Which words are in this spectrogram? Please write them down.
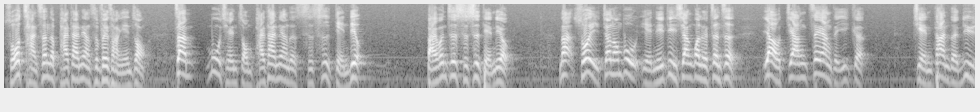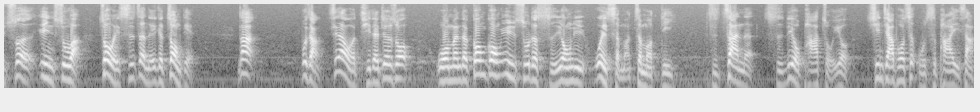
所产生的排碳量是非常严重，占目前总排碳量的十四点六，百分之十四点六。那所以交通部也拟定相关的政策，要将这样的一个减碳的绿色运输啊，作为施政的一个重点。那部长，现在我提的就是说，我们的公共运输的使用率为什么这么低？只占了十六趴左右，新加坡是五十趴以上。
